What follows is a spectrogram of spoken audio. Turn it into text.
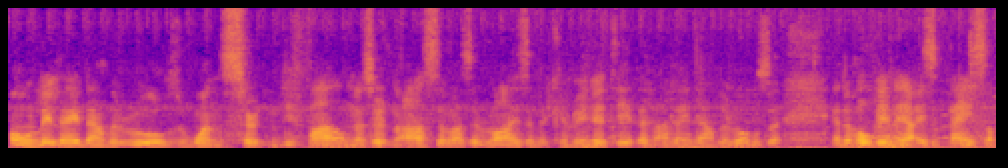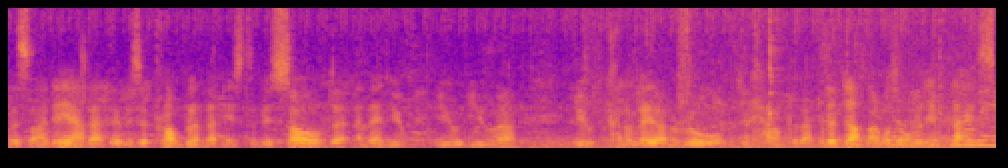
only lay down the rules. One certain defilement, certain asavas arise in the community, then I lay down the rules. And the whole Vinaya is based on this idea that there is a problem that needs to be solved. And then you, you, you, uh, you kind of lay down a rule to counter that. But the Dhamma was already in place.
